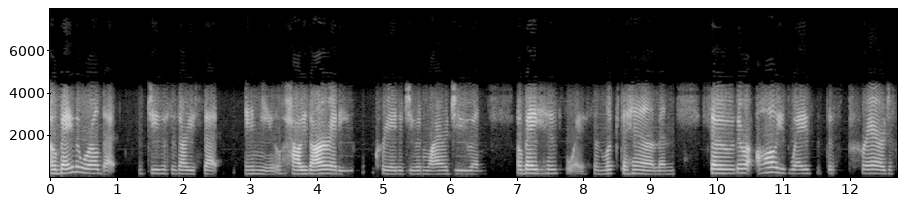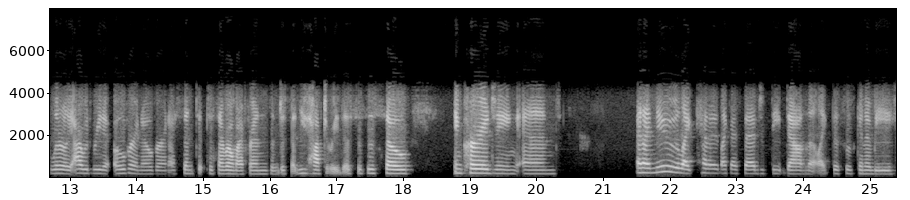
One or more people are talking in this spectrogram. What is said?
obey the world that Jesus has already set in you how he's already created you and wired you and obey his voice and look to him and so there were all these ways that this prayer just literally I would read it over and over and I sent it to several of my friends and just said you have to read this. This is so encouraging. And and I knew like kind of like I said just deep down that like this was going to be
